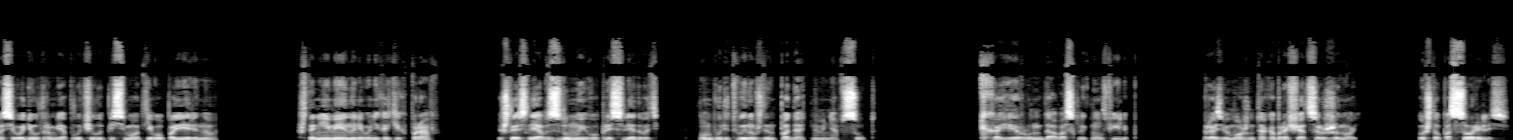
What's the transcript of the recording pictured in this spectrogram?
Но сегодня утром я получила письмо от его поверенного, что не имею на него никаких прав, и что если я вздумаю его преследовать, он будет вынужден подать на меня в суд. «Какая ерунда!» — воскликнул Филипп. «Разве можно так обращаться с женой? Вы что, поссорились?»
